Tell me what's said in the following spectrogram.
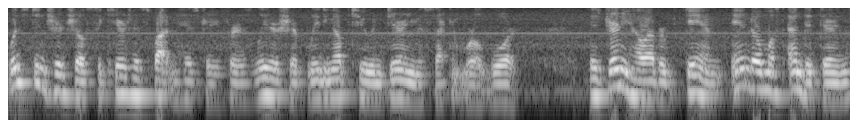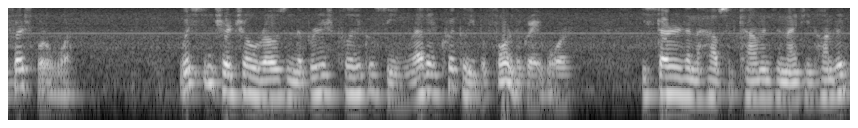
Winston Churchill secured his spot in history for his leadership leading up to and during the Second World War. His journey, however, began and almost ended during the First World War. Winston Churchill rose in the British political scene rather quickly before the Great War. He started in the House of Commons in 1900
